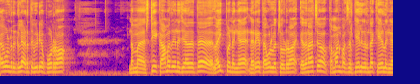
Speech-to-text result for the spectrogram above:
தகவல் இருக்குல்ல அடுத்த வீடியோ போடுறோம். நம்ம ஸ்ரீ காமதேனு ஜாதகத்தை லைக் பண்ணுங்கள் நிறைய தகவலில் சொல்கிறோம் எதனாச்சும் கமெண்ட் பாக்ஸில் கேள்வி இருந்தால் கேளுங்க.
